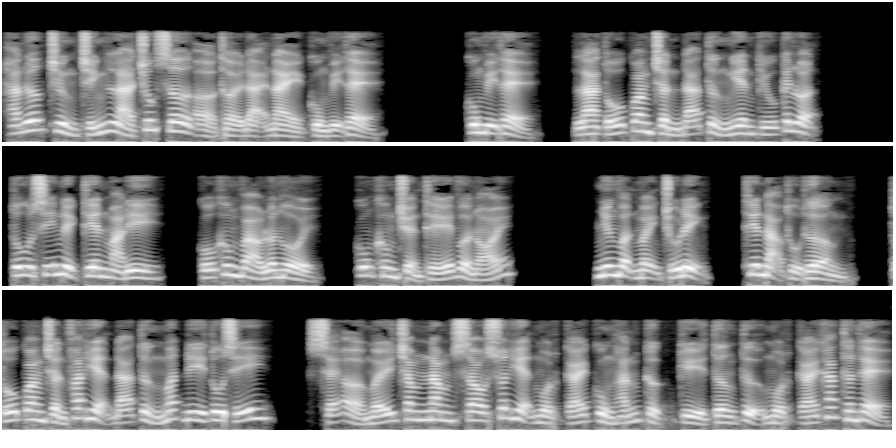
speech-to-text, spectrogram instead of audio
hắn ước chừng chính là trúc sơ ở thời đại này cùng vị thể. Cùng vị thể, là Tố Quang Trần đã từng nghiên cứu kết luận. Tu sĩ nghịch thiên mà đi, cố không vào luân hồi, cũng không chuyển thế vừa nói. Nhưng vận mệnh chú định, thiên đạo thủ thường, Tố Quang Trần phát hiện đã từng mất đi tu sĩ, sẽ ở mấy trăm năm sau xuất hiện một cái cùng hắn cực kỳ tương tự một cái khác thân thể,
